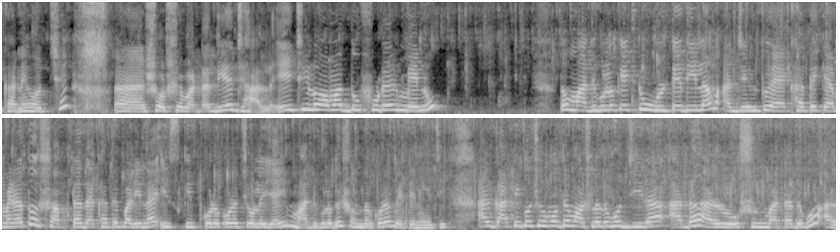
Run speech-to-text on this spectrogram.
এখানে হচ্ছে সর্ষে বাটা দিয়ে ঝাল। এই ছিল আমার দুপুরের মেনু তো মাছগুলোকে একটু উল্টে দিলাম, আর যেহেতু এক হাতে ক্যামেরা তো, সবটা দেখাতে পারি না স্কিপ করে করে চলে যাই। মাছগুলোকে সুন্দর করে বেটে নিয়েছি। আর গাটি কচুর মধ্যে মশলা দেবো জিরা, আদা, আর রসুন বাটা দেবো, আর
